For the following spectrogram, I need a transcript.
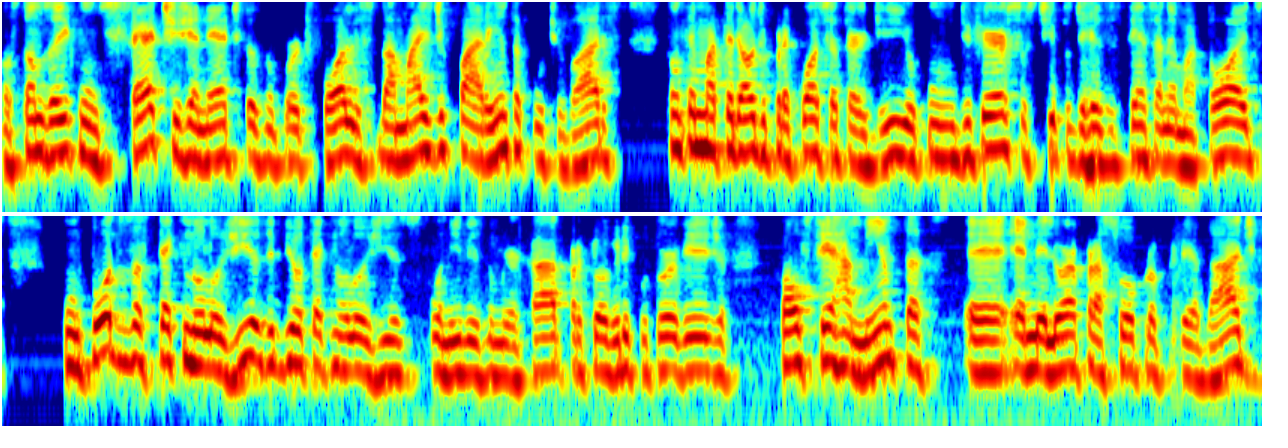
Nós estamos aí com sete genéticas no portfólio, isso dá mais de 40 cultivares. Então, tem material de precócia tardio, com diversos tipos de resistência a nematóides, com todas as tecnologias e biotecnologias disponíveis no mercado para que o agricultor veja qual ferramenta é, é melhor para a sua propriedade.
